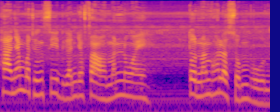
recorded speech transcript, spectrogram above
ถ้ายังมาถึงสี่เดือนจะเฝ้ามันหน่วย ต้นมันพระละสมบูรณ์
